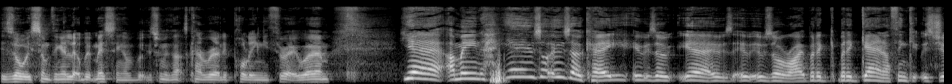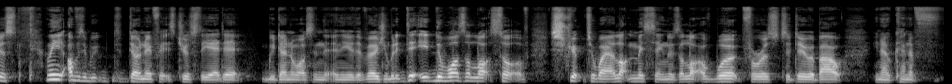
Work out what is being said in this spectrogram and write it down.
there's always something a little bit missing, something that's kind of really pulling you through. Um, yeah, I mean, yeah, it was it was okay. It was yeah, it was it, it was all right. But but again, I think it was just. I mean, obviously, we don't know if it's just the edit. We don't know what's in the, in the other version, but it, it, there was a lot sort of stripped away, a lot missing. There's a lot of work for us to do about you know kind of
